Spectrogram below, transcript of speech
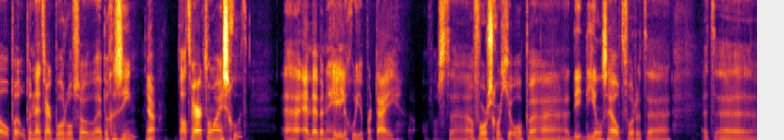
op, een- op een netwerkborrel of zo hebben gezien. Ja. Dat werkt onwijs goed. En we hebben een hele goede partij, alvast een voorschotje op, die, die ons helpt voor het, het, eh,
